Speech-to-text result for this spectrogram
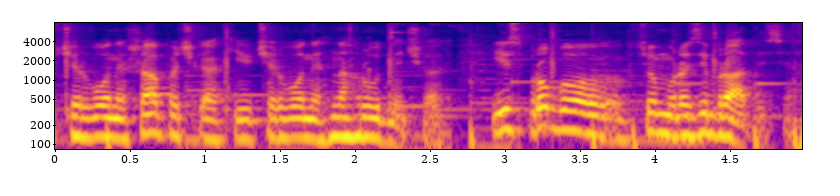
в червоних шапочках і в червоних нагрудничках, і спробував в цьому розібратися.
